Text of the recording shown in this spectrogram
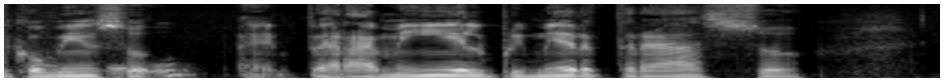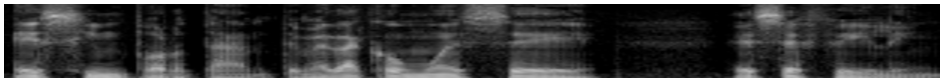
comienzo. Eh, para mí el primer trazo es importante, me da como ese, ese feeling.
